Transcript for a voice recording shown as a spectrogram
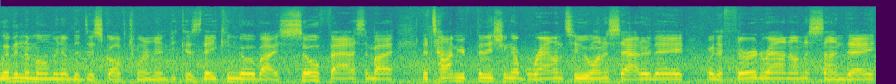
live in the moment of the disc golf tournament because they can go by so fast and by the time you're finishing up round two on a Saturday or the third round on a Sunday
